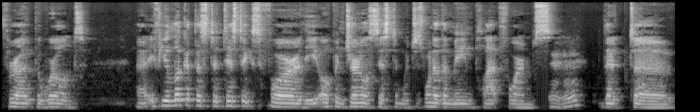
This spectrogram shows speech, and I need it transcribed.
throughout the world. Uh, if you look at the statistics for the open journal system, which is one of the main platforms mm-hmm. that, uh,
